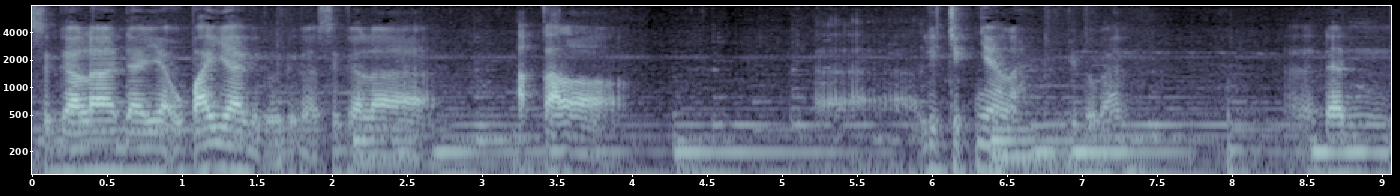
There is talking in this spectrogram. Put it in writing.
segala daya upaya gitu dengan segala akal uh, liciknya lah gitu kan dan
